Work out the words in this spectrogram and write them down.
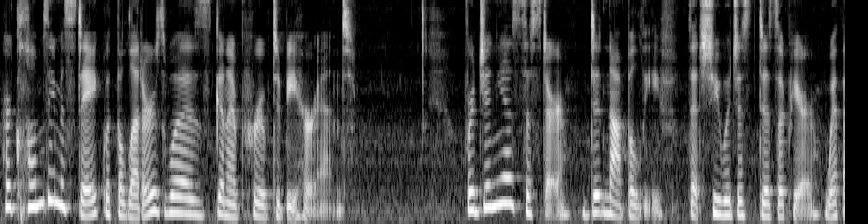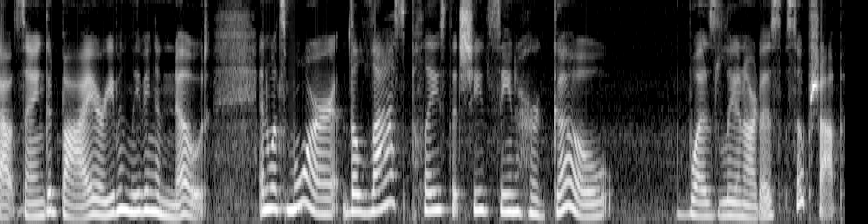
her clumsy mistake with the letters was going to prove to be her end. Virginia's sister did not believe that she would just disappear without saying goodbye or even leaving a note. And what's more, the last place that she'd seen her go was Leonardo's soap shop.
